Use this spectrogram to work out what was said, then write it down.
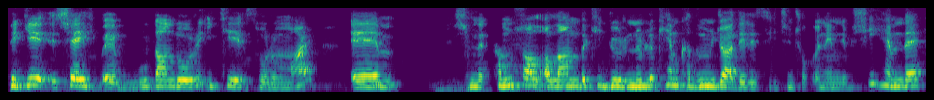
Peki şey e, buradan doğru iki sorun var. E, şimdi kamusal alandaki görünürlük hem kadın mücadelesi için çok önemli bir şey hem de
